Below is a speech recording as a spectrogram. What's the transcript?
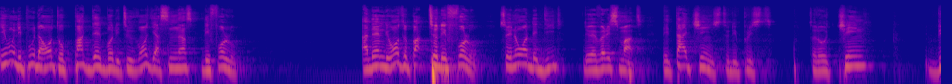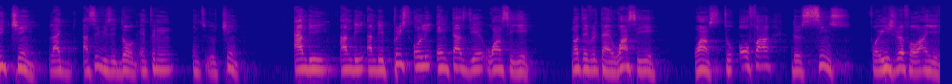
even the people that want to pack dead body too, once they are sinners, they follow. And then they want to pack till they follow. So you know what they did? They were very smart. They tied chains to the priest. So they'll chain, big chain, like as if it's a dog entering into the chain. And the and the and the priest only enters there once a year. Not every time, once a year. Once to offer the sins for Israel for one year.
